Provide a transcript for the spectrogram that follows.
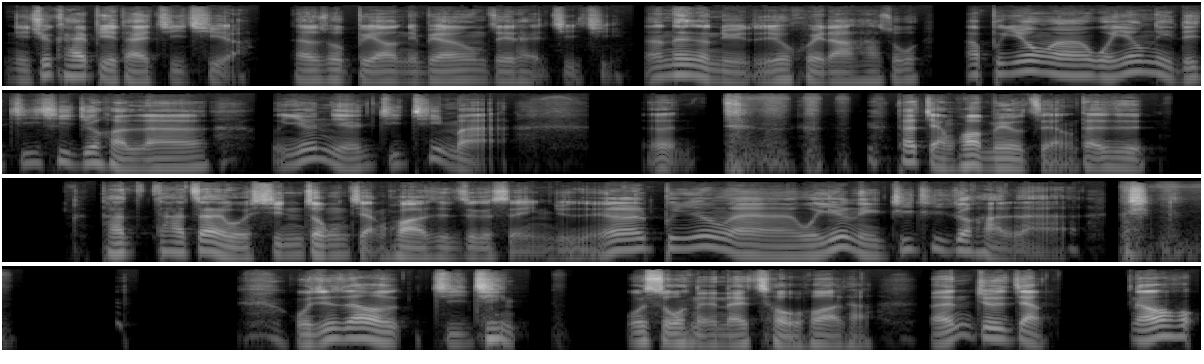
你去开别台机器了。他就说不要，你不要用这台机器。那那个女的就回答他说啊，不用啊，我用你的机器就好了，我用你的机器嘛。呃，他讲话没有这样，但是他他在我心中讲话是这个声音，就是啊，不用啊，我用你机器就好了。我就知道极尽我所能来丑化他，反正就是这样。然后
